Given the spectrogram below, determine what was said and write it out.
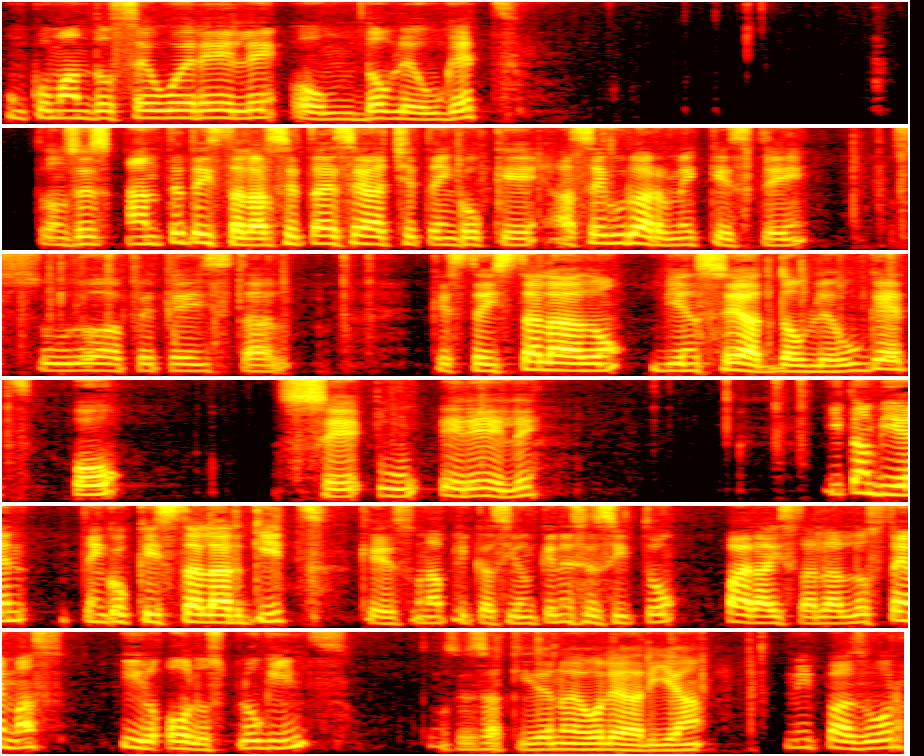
un comando curl o un wget. Entonces, antes de instalar ZSH, tengo que asegurarme que esté sudo apt install, que esté instalado, bien sea wget o curl. Y también tengo que instalar git, que es una aplicación que necesito para instalar los temas y, o los plugins. Entonces aquí de nuevo le daría mi password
